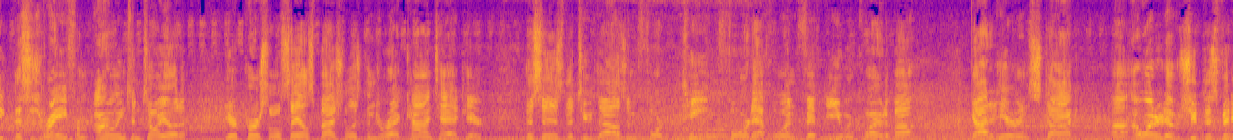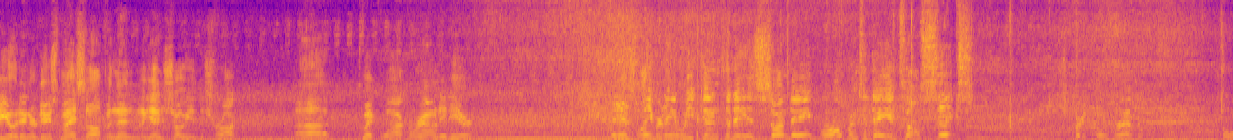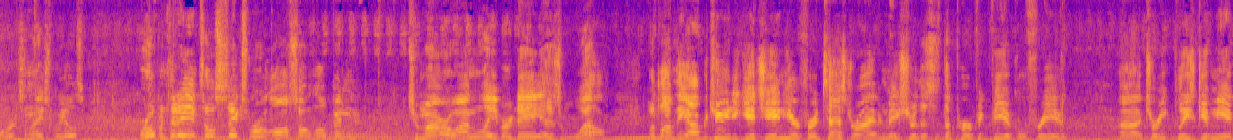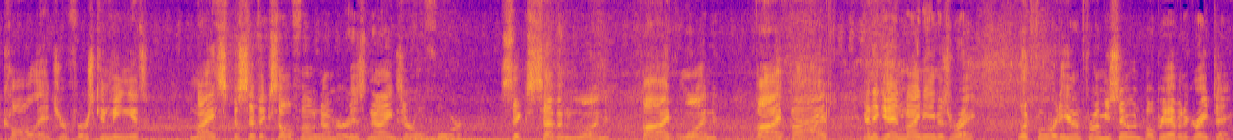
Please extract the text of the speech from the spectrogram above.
Tariq. This is Ray from Arlington Toyota, your personal sales specialist and direct contact here. This is the 2014 Ford F-150 you inquired about. Got it here in stock. Uh, I wanted to shoot this video to introduce myself and then again show you the truck. Uh, quick walk around it here. It is Labor Day weekend. Today is Sunday. We're open today until 6. It's pretty cool graphic. Fords, nice wheels. We're open today until 6. We're also open tomorrow on Labor Day as well. Would love the opportunity to get you in here for a test drive and make sure this is the perfect vehicle for you. Uh, Tariq, please give me a call at your first convenience. My specific cell phone number is 904-671-5155. And again, my name is Ray. Look forward to hearing from you soon. Hope you're having a great day.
